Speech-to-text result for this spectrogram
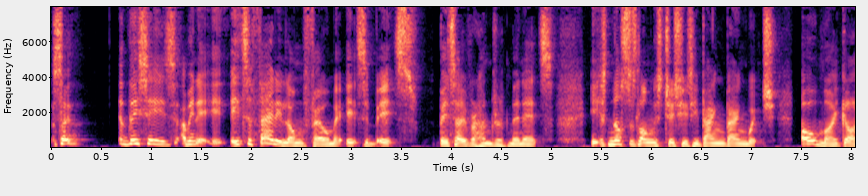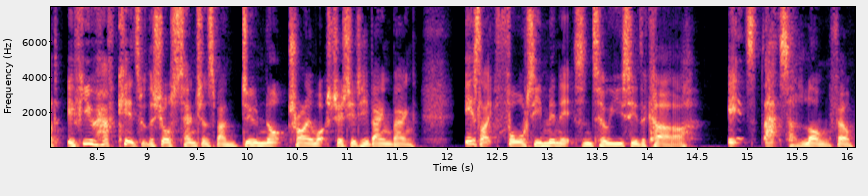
so this is, I mean, it, it's a fairly long film. It's it's bit over 100 minutes. It's not as long as Chitty Bang Bang, which, oh my God, if you have kids with a short attention span, do not try and watch Chitty Bang Bang. It's like 40 minutes until you see the car. It's that's a long film,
